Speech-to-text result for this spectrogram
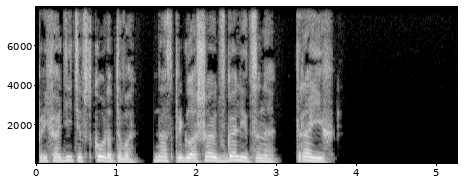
«Приходите в Скоротово, нас приглашают в Голицыно, троих»,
